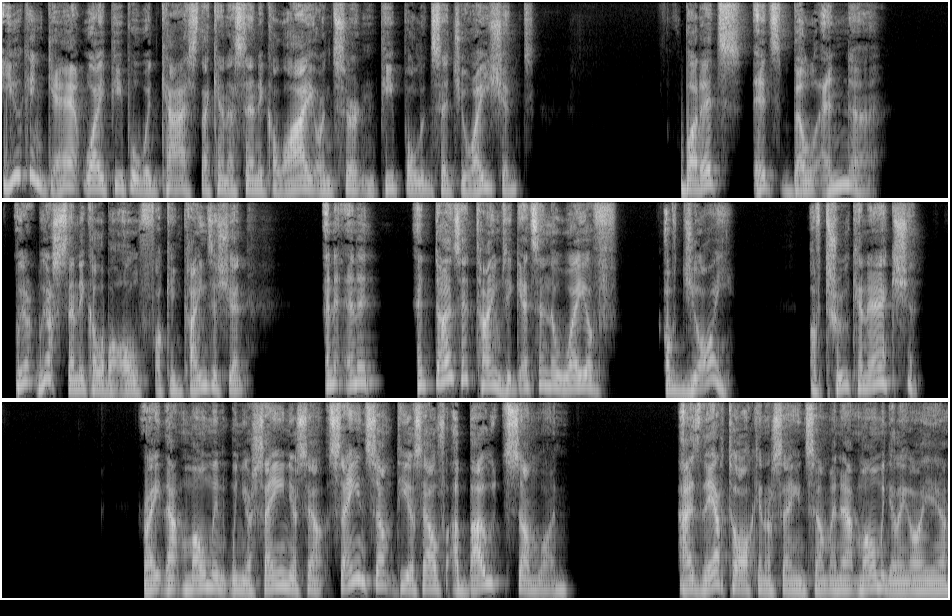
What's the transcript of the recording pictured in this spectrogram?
You can get why people would cast a kind of cynical eye on certain people and situations. But it's it's built in. We're we're cynical about all fucking kinds of shit. And and it it does at times. It gets in the way of, of joy, of true connection. Right? That moment when you're saying yourself, saying something to yourself about someone as they're talking or saying something, that moment you're like, oh yeah,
